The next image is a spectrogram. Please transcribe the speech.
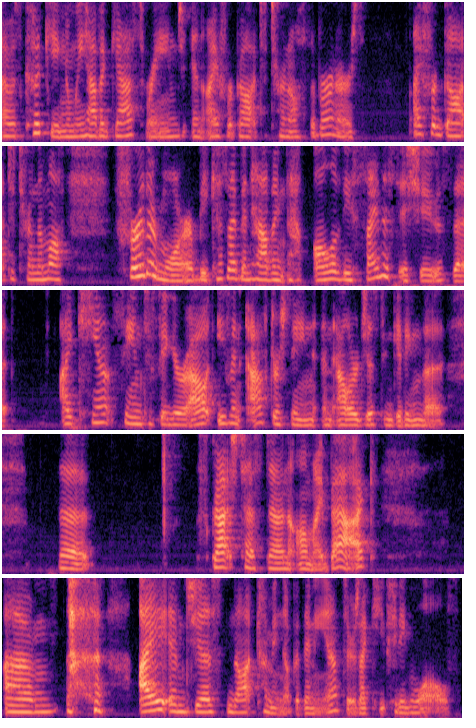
i was cooking and we have a gas range and i forgot to turn off the burners I forgot to turn them off. Furthermore, because I've been having all of these sinus issues that I can't seem to figure out, even after seeing an allergist and getting the the scratch test done on my back, um, I am just not coming up with any answers. I keep hitting walls.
